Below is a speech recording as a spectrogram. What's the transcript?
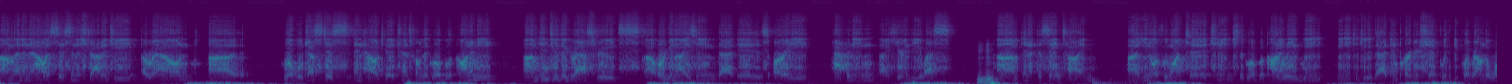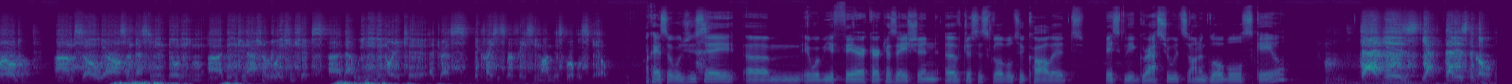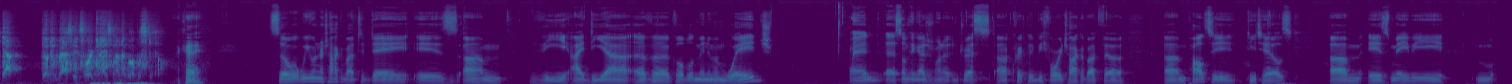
um, an analysis and a strategy around uh, global justice and how to transform the global economy um, into the grassroots uh, organizing that is already happening uh, here in the U.S. Mm-hmm. Um, and at the same time, uh, you know, if we want to change the global economy, we, we need to do that in partnership with people around the world. Um, so we are also investing in building uh, the international relationships uh, that we need in order to address the crisis we're facing on this global scale. Okay, so would you say um, it would be a fair characterization of Justice Global to call it basically grassroots on a global scale? That is, yeah, that is the goal. Organizing on a global scale. Okay. So what we want to talk about today is um, the idea of a global minimum wage, and uh, something I just want to address uh, quickly before we talk about the um, policy details um, is maybe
